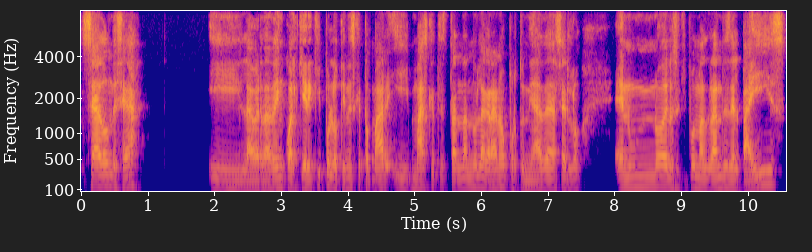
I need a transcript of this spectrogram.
sea donde sea. Y la verdad, en cualquier equipo lo tienes que tomar y más que te están dando la gran oportunidad de hacerlo en uno de los equipos más grandes del país,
